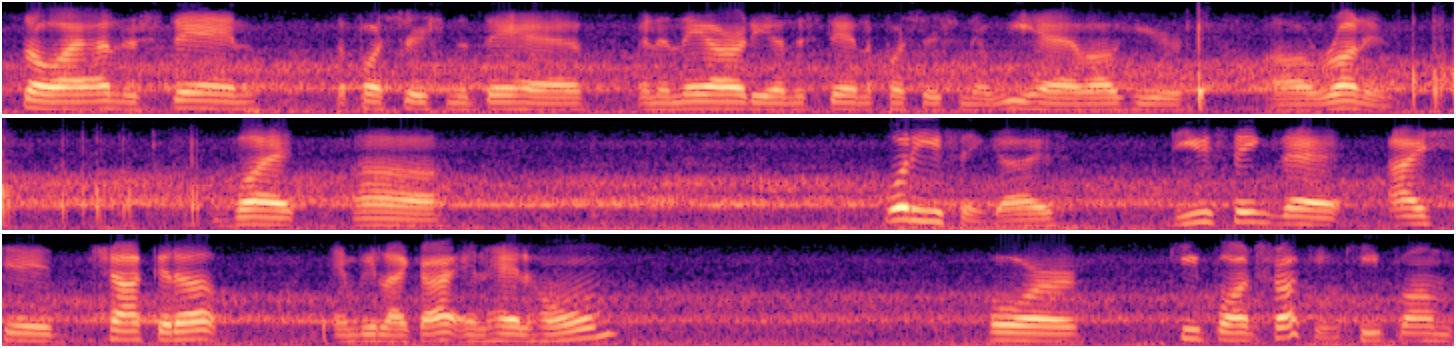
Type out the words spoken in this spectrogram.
so I understand the frustration that they have, and then they already understand the frustration that we have out here uh, running. But uh, what do you think, guys? Do you think that I should chalk it up and be like, all right, and head home, or keep on trucking, keep on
